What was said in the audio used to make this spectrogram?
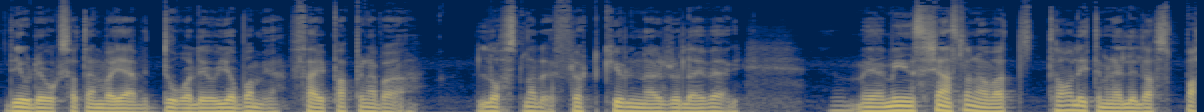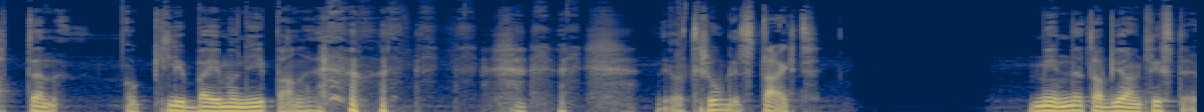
Det gjorde också att den var jävligt dålig att jobba med. Färgpapperna bara lossnade. Flörtkulorna rullade iväg. Men jag minns känslan av att ta lite med den lilla spatten och klibba i mungipan. det är otroligt starkt. Minnet av björnklister.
